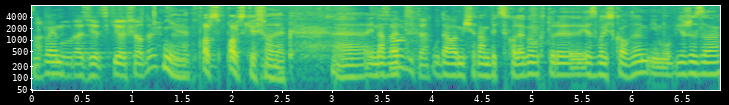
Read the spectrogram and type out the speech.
A to byłem- był radziecki ośrodek? Nie, pols, polski ośrodek. E, I nawet udało mi się tam być z kolegą, który jest wojskowym i mówi, że za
